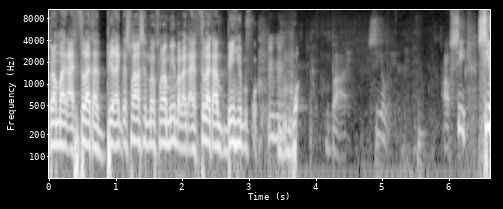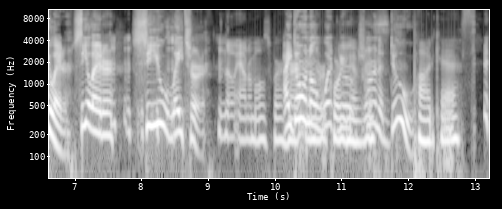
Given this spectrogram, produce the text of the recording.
But I'm like, I feel like I've been like. That's why I said that's what I mean by like I feel like I've been here before. Mhm. Wha- Bye. See you later. I'll see. See you later. See you later. see you later. No animals were. I don't know what you're trying to do. Podcast.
